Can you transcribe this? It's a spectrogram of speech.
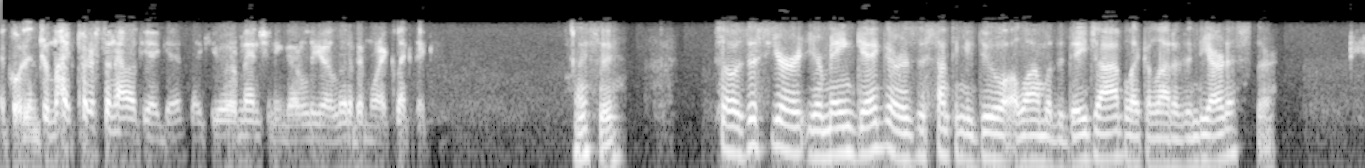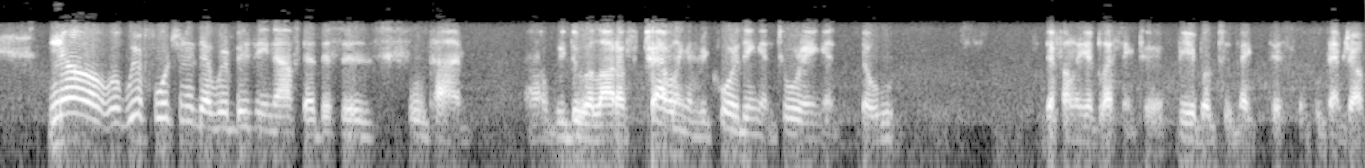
according to my personality, I guess, like you were mentioning earlier, a little bit more eclectic. I see. So is this your your main gig, or is this something you do along with the day job, like a lot of indie artists? Or no, well, we're fortunate that we're busy enough that this is full time. Uh, we do a lot of traveling and recording and touring, and so definitely a blessing to be able to make this a full time job.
